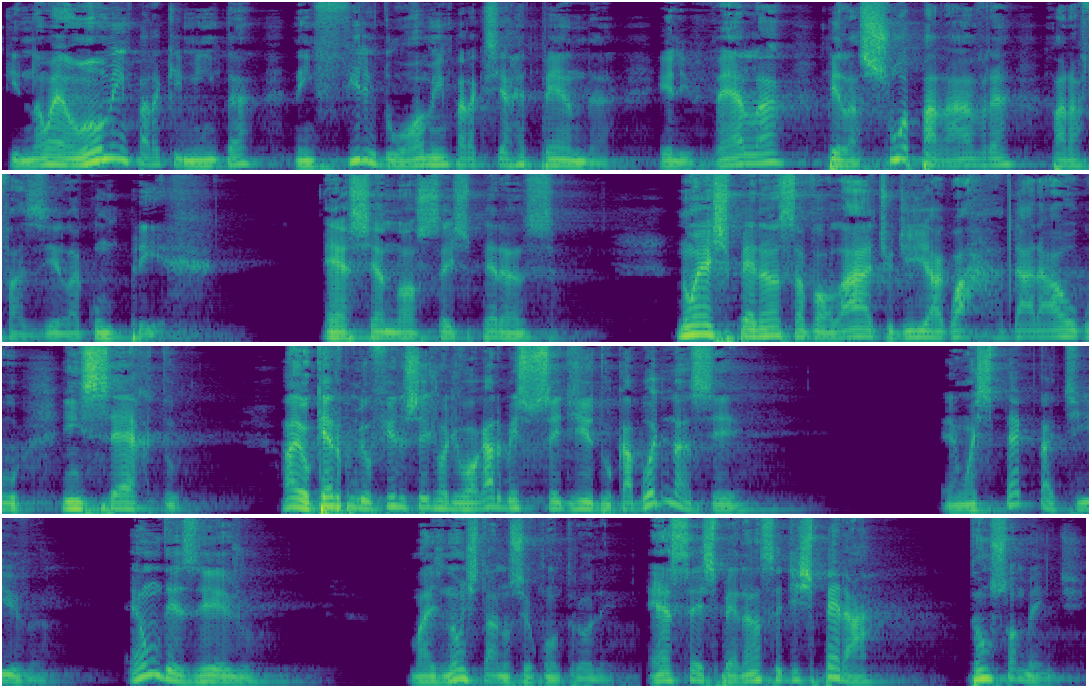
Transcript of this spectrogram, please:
que não é homem para que minta, nem filho do homem para que se arrependa. Ele vela pela sua palavra para fazê-la cumprir. Essa é a nossa esperança. Não é esperança volátil de aguardar algo incerto. Ah, eu quero que meu filho seja um advogado bem-sucedido, acabou de nascer. É uma expectativa, é um desejo, mas não está no seu controle. Essa é a esperança de esperar, tão somente.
